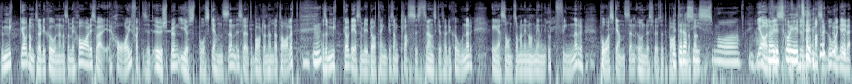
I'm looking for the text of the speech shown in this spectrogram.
För mycket av de traditionerna som vi har i Sverige har ju faktiskt ett ursprung just på Skansen i slutet på 1800-talet. Mm. Alltså mycket av det som vi idag tänker som klassiskt svenska traditioner är sånt som man i någon mening uppfinner på Skansen under slutet på 1800-talet. Lite rasism och Ja, det finns, skojigt. det finns massa goda grejer där.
